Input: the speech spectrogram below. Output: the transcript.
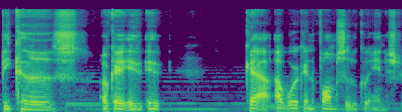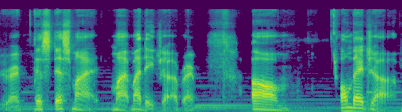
because okay if, if okay I, I, work in the pharmaceutical industry right? That's that's my my my day job right? Um on that job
